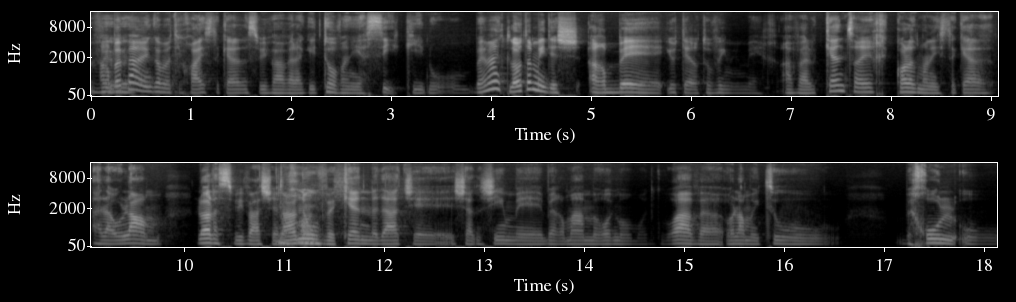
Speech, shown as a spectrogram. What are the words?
ו- הרבה ו- פעמים גם את יכולה להסתכל על הסביבה ולהגיד, טוב, אני אשיא. כאילו, באמת, לא תמיד יש הרבה יותר טובים ממך, אבל כן צריך כל הזמן להסתכל על, על העולם, לא על הסביבה שלנו, נכון. וכן לדעת ש, שאנשים אה, ברמה מאוד מאוד מאוד גבוהה, והעולם הייצוא בחו"ל הוא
